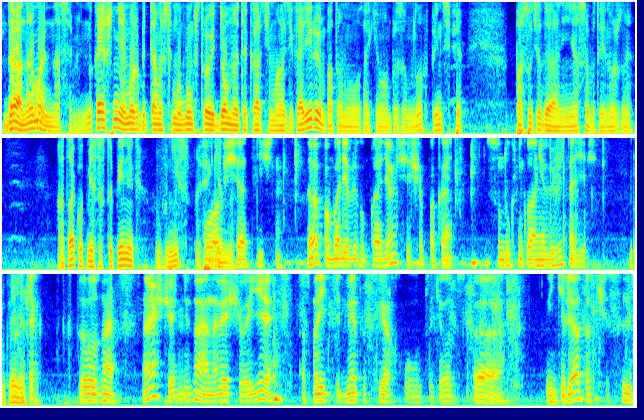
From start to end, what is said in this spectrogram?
Да, нормально на самом деле. Ну, конечно, не, может быть, там, если мы будем строить дом на этой карте, мы декорируем потом его таким образом. Но, в принципе, по сути, да, они не особо-то и нужны. А так вот вместо ступенек вниз, офигенно. Вообще отлично. Давай по баребрику пройдемся еще, пока сундук никуда не убежит, надеюсь. Ну, конечно. Хотя, кто знает. Знаешь что, не знаю, навязчивая идея, осмотреть предметы сверху, вот эти вот э, вентилятор, часы.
